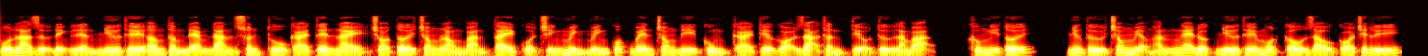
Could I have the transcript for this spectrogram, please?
vốn là dự định liền như thế âm thầm đem đan xuân thu cái tên này cho tới trong lòng bàn tay của chính mình minh quốc bên trong đi cùng cái kia gọi dạ thần tiểu tử làm bạn. Không nghĩ tới, nhưng từ trong miệng hắn nghe được như thế một câu giàu có triết lý,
